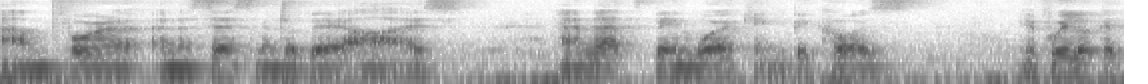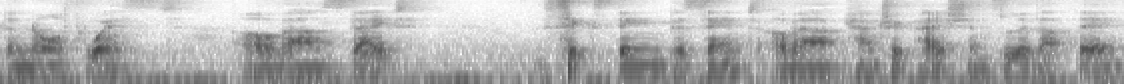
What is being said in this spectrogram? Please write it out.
um, for a, an assessment of their eyes. And that's been working because if we look at the northwest of our state, 16% of our country patients live up there,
